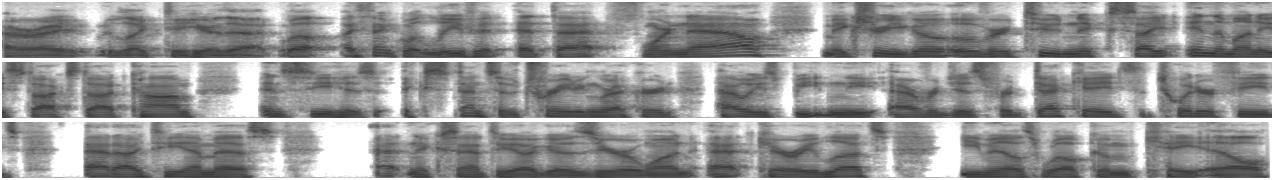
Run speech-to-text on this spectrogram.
All right. We'd like to hear that. Well, I think we'll leave it at that for now. Make sure you go over to Nick's site, inthemoneystocks.com, and see his extensive trading record, how he's beaten the averages for decades, the Twitter feeds at ITMS, at Nick Santiago 01, at Kerry Lutz. Emails welcome KL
